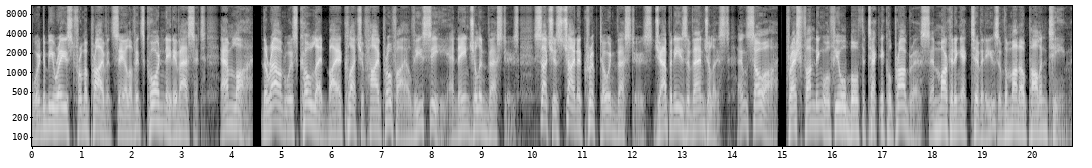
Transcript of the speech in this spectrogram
were to be raised from a private sale of its core native asset, MLON. The round was co-led by a clutch of high-profile VC and angel investors, such as China crypto investors, Japanese evangelists, and so on. Fresh funding will fuel both the technical progress and marketing activities of the Monopolon team.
